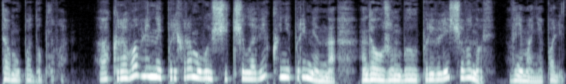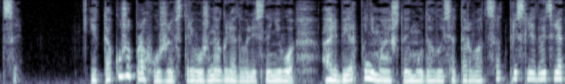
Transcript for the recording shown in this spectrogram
тому подобного. Окровавленный прихрамывающий человек непременно должен был привлечь вновь внимание полиции. И так уже прохожие встревоженно оглядывались на него. Альбер, понимая, что ему удалось оторваться от преследователя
